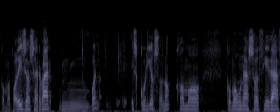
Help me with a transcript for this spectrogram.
como podéis observar, mm, bueno, es curioso, ¿no? Como, como una sociedad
